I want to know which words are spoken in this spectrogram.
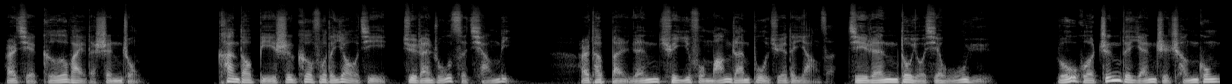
而且格外的深重。看到比什科夫的药剂居然如此强力，而他本人却一副茫然不觉的样子，几人都有些无语。如果真的研制成功，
